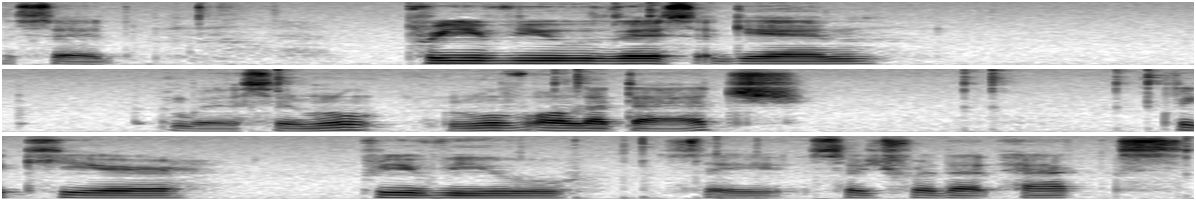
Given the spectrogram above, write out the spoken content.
I said preview this again. I'm going to remove, remove all attach. Click here preview say search for that axe.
